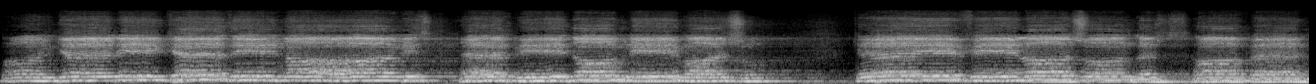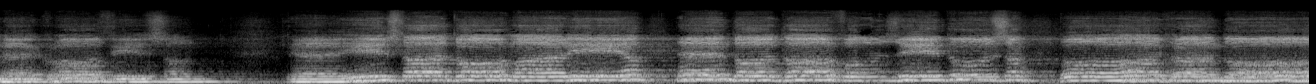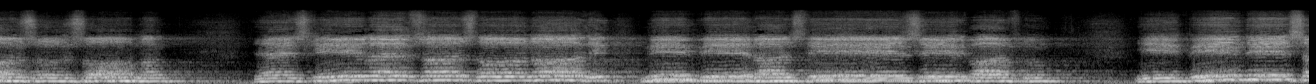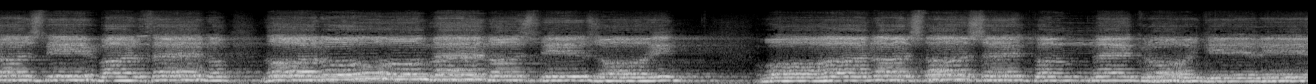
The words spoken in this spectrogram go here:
Αγγέλοι και δυνάμεις επί το μνήμα σου. Και οι φυλάσσοντες απενεκρώθησαν. Και εις τα το Μαρία Εσκύλευσα στον Άδη, μη πειραστείς υπ' αυτού. Υπήντησα στην Παρθένο, δωρούμενος στη ζωή. Ο Αναστάς εκ των νεκρών Κυρίου,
